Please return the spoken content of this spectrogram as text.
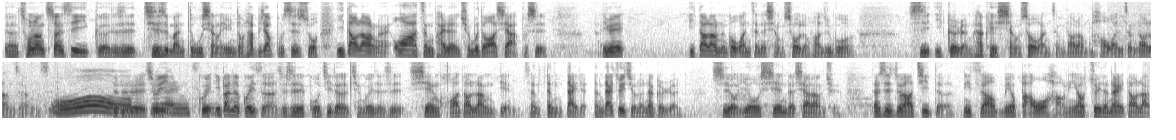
呃，冲浪算是一个就是其实是蛮独享的运动。它比较不是说一道浪来哇，整排的人全部都要下，不是。因为一道浪能够完整的享受的话，如果是一个人，他可以享受完整道浪，跑完整道浪这样子。哦，对对对，所以规一般的规则就是国际的潜规则是，先滑到浪点等等待的，等待最久的那个人是有优先的下浪权。但是就要记得，你只要没有把握好你要追的那一道浪，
